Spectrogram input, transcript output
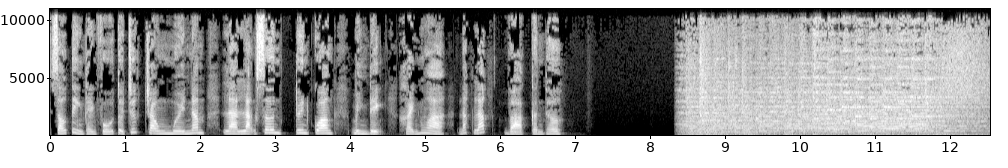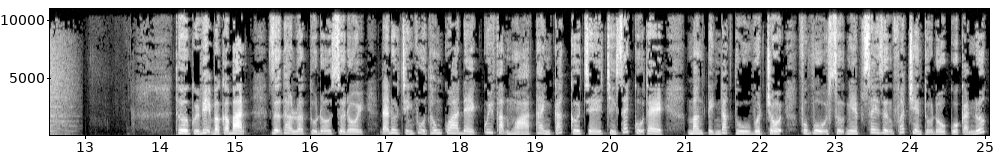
6 tỉnh thành phố tổ chức trong 10 năm là Lạng Sơn, Tuyên Quang, Bình Định, Khánh Hòa, Đắk Lắk và Cần Thơ. Thưa quý vị và các bạn, dự thảo luật thủ đô sửa đổi đã được chính phủ thông qua để quy phạm hóa thành các cơ chế chính sách cụ thể mang tính đặc thù vượt trội phục vụ sự nghiệp xây dựng phát triển thủ đô của cả nước.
